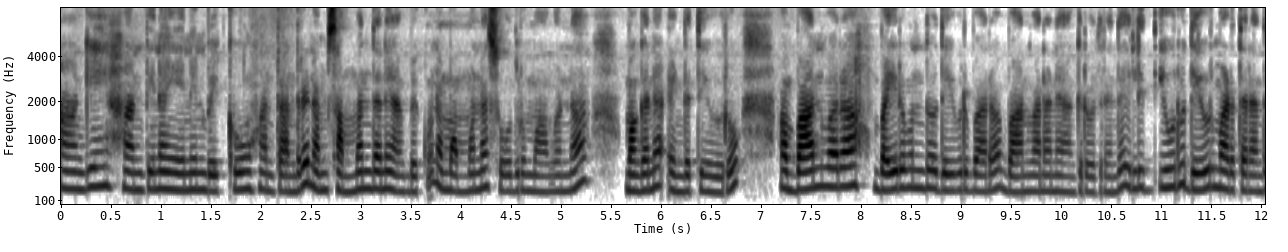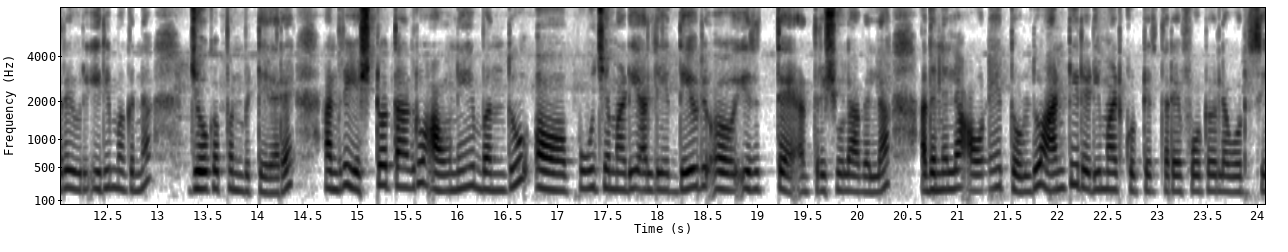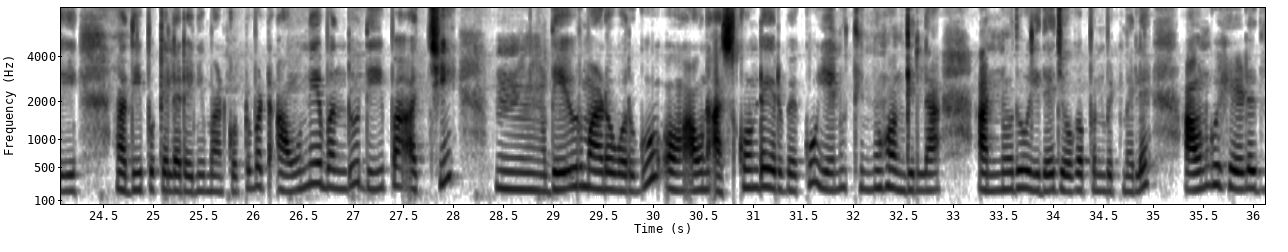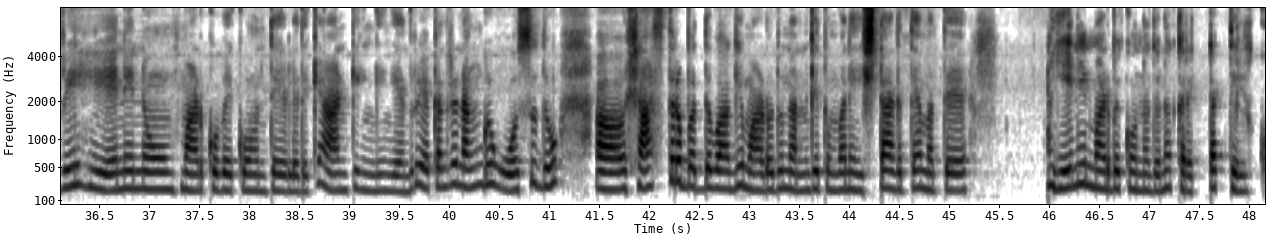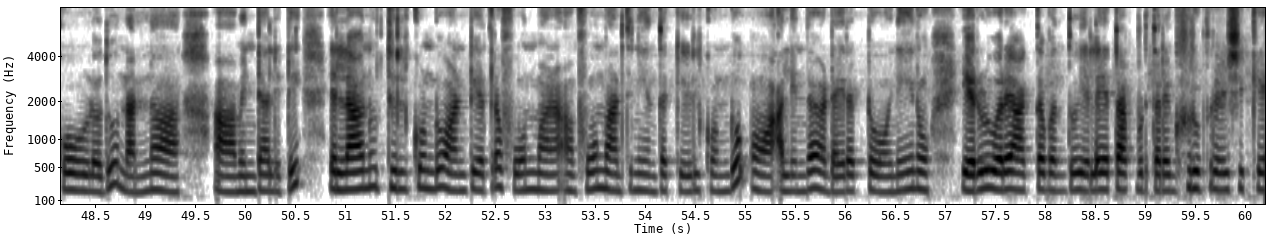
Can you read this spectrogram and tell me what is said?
ಹಾಗೆ ಆಂಟಿನ ಏನೇನು ಬೇಕು ಅಂತ ಅಂದರೆ ನಮ್ಮ ಸಂಬಂಧನೇ ಆಗಬೇಕು. ನಮ್ಮ ಅಮ್ಮನ, ಸೋದ್ರ ಮಾವನ, ಮಗನ, ಹೆಂಡತಿ ಇವರು. ಭಾನುವಾರ, ಭೈರವಂದು ದೇವ್ರ ಬಾರ ಭಾನುವಾರನೇ ಆಗಿರೋದ್ರಿಂದ ಇಲ್ಲಿ ಇವರು ದೇವ್ರು ಮಾಡ್ತಾರೆ ಅಂದರೆ ಇವರು ಹಿರಿ ಮಗನ ಜೋಗಪ್ಪನ ಬಿಟ್ಟಿದ್ದಾರೆ. ಅಂದರೆ ಎಷ್ಟೊತ್ತಾದರೂ ಅವನೇ ಬಂದು ಪೂಜೆ ಮಾಡಿ ಅಲ್ಲಿ ದೇವ್ರು ಇರುತ್ತೆ ತ್ರಿಶೂಲ ಅವೆಲ್ಲ. ಅದನ್ನೆಲ್ಲ ಅವನೇ ತೊಳೆದು ಆಂಟಿ ರೆಡಿ ಮಾಡಿಕೊಟ್ಟಿರ್ತಾರೆ ಫೋಟೋ ಎಲ್ಲ ಒರೆಸಿ ದೀಪಕ್ಕೆಲ್ಲ ರೆಡಿ ಮಾಡಿಕೊಟ್ಟು. ಬಟ್ ಅವನೇ ಬಂದು ದೀಪ ಹಚ್ಚಿ ದೇವ್ರು ಮಾಡೋವರೆಗೂ ಅವನು ಹಸ್ಕೊಂಡೇ ಇರಬೇಕು, ಏನು ತಿನ್ನೋ ಹಂಗಿಲ್ಲ ಅನ್ನೋದು ಇದೆ ಜೋಗಪ್ಪನ ಬಿಟ್ಮೇಲೆ. ಅವನಿಗೂ ಹೇಳಿದ್ವಿ, ಏನೇನು ಮಾಡ್ಕೋಬೇಕು ಅಂತ ಹೇಳೋದಕ್ಕೆ ಆಂಟಿ ಹಿಂಗೆ ಅಂದರು. ಯಾಕಂದರೆ ನನಗೆ ಹೊಸದು ಶಾಸ್ತ್ರಬದ್ಧವಾಗಿ ಮಾಡೋದು ನನಗೆ ತುಂಬಾ ಇಷ್ಟ ಆಗುತ್ತೆ. ಮತ್ತು ಏನೇನು ಮಾಡಬೇಕು ಅನ್ನೋದನ್ನು ಕರೆಕ್ಟಾಗಿ ತಿಳ್ಕೊಳ್ಳೋದು ನನ್ನ ಮೆಂಟಾಲಿಟಿ ಎಲ್ಲನೂ ತಿಳ್ಕೊಂಡು ಆಂಟಿ ಹತ್ರ ಫೋನ್ ಮಾ ಫೋನ್ ಮಾಡ್ತೀನಿ ಅಂತ ಕೇಳಿಕೊಂಡು ಅಲ್ಲಿಂದ ಡೈರೆಕ್ಟು ಇನ್ನೇನು ಎರಡೂವರೆ ಆಗ್ತಾ ಬಂತು. ಎಲ್ಲ ಎತ್ತಾಕ್ಬಿಡ್ತಾರೆ? ಗುರುಪ್ರವೇಶಕ್ಕೆ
